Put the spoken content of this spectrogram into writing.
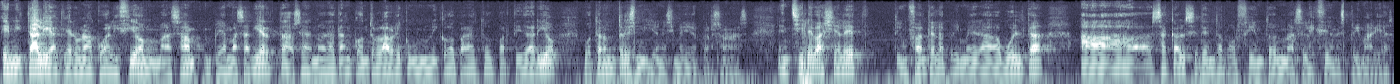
En Italia, que era una coalición más amplia, más abierta, o sea, no era tan controlable como un único aparato partidario, votaron 3 millones y medio de personas. En Chile, Bachelet triunfante la primera vuelta a sacar el 70% en unas elecciones primarias.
